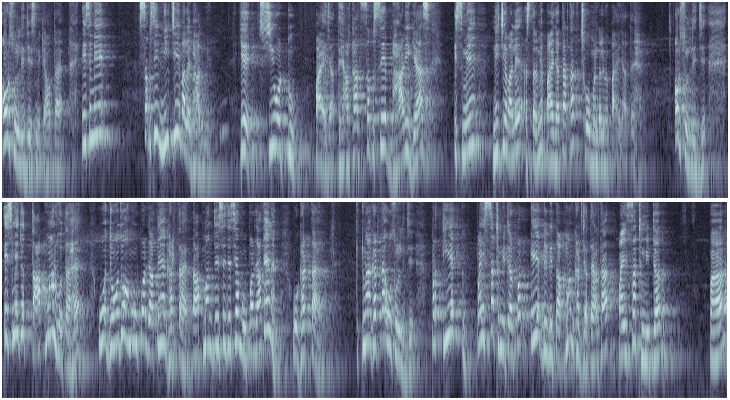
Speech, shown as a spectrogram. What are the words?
और सुन लीजिए, इसमें क्या होता है? इसमें सबसे नीचे वाले भाग में ये CO2 पाए जाते हैं। अर्थात सबसे भारी गैस इसमें नीचे वाले स्तर में पाए जाता है, अर्थात क्षोभ मंडल में पाए जाते हैं। और सुन लीजिए, इसमें जो तापमान होता है, वो जो जो हम ऊपर जाते हैं घटता है। तापमान जैसे जैसे हम ऊपर जाते हैं ना, वो घटता है। कितना घटता है वो सुन लीजिए। प्रत्येक पैंसठ मीटर पर एक डिग्री तापमान घट जाता है। अर्थात पैंसठ मीटर पर,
